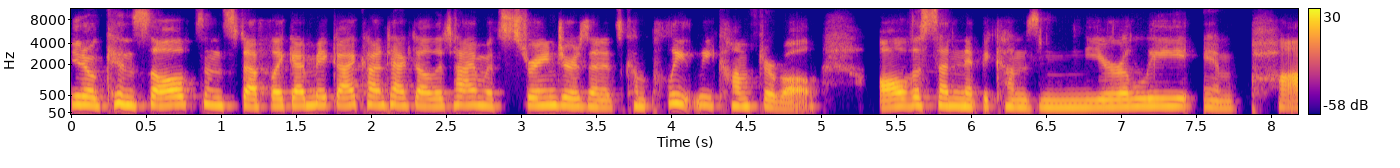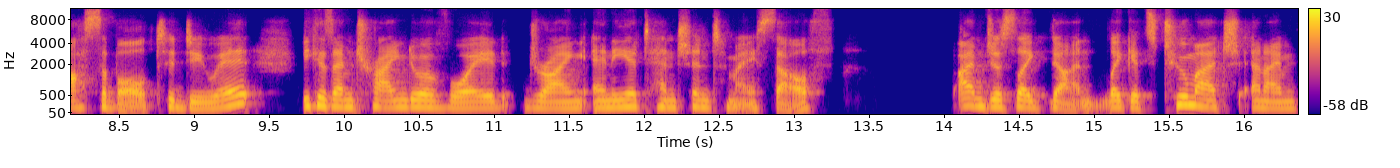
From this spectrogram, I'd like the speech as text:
you know, consults and stuff. Like I make eye contact all the time with strangers and it's completely comfortable. All of a sudden it becomes nearly impossible to do it because I'm trying to avoid drawing any attention to myself. I'm just like done. Like it's too much and I'm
